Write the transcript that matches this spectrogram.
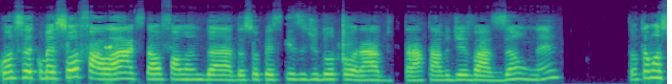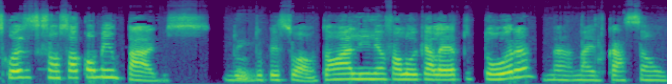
quando você começou a falar, você estava falando da, da sua pesquisa de doutorado, que tratava de evasão, né? Então tem umas coisas que são só comentários do, do pessoal. Então a Lilian falou que ela é tutora na, na educação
